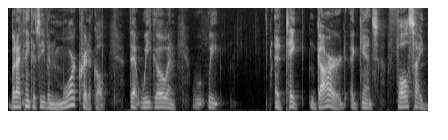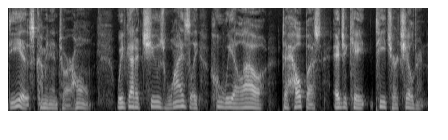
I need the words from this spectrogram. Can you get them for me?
But I think it's even more critical that we go and we uh, take guard against false ideas coming into our home. We've got to choose wisely who we allow to help us educate, teach our children.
